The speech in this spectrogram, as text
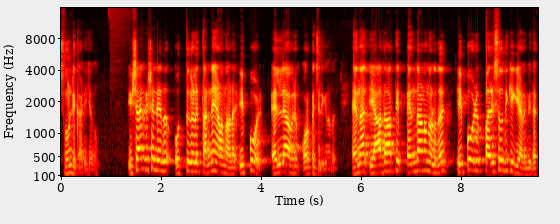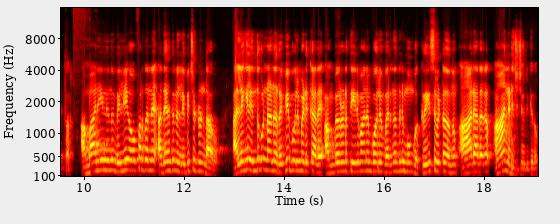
ചൂണ്ടിക്കാണിക്കുന്നു. ഇഷാൻ കിഷന്റേത് ഒത്തുകളി തന്നെയാണെന്നാണ് ഇപ്പോൾ എല്ലാവരും ഉറപ്പിച്ചിരിക്കുന്നത്. എന്നാൽ യാഥാർത്ഥ്യം എന്താണെന്നുള്ളത് ഇപ്പോഴും പരിശോധിക്കുകയാണ് വിദഗ്ധർ. അംബാനിയിൽ നിന്നും വലിയ ഓഫർ തന്നെ അദ്ദേഹത്തിന് ലഭിച്ചിട്ടുണ്ടാവും. അല്ലെങ്കിൽ എന്തുകൊണ്ടാണ് റിവ്യൂ പോലും എടുക്കാതെ അമ്പയറുടെ തീരുമാനം പോലും വരുന്നതിന് മുമ്പ് ക്രീസ് വിട്ടതെന്നും ആരാധകർ ആനടിച്ചു ചോദിക്കുന്നു.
